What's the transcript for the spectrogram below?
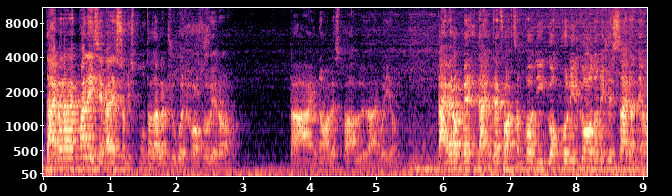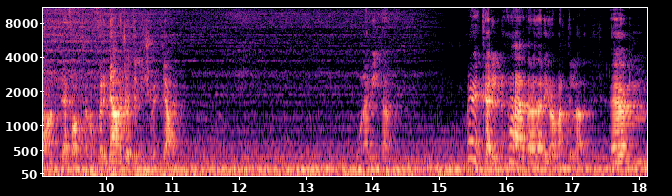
Dai, però è palese che adesso mi spunta da laggiù quel coso, vero? Dai, no, alle spalle, dai, voglio... Dai, però, dai, dai, forza, un po' di go con il godo necessario andiamo avanti, dai, forza, non fermiamoci, altrimenti ci mettiamo una vita. Guarda che carina, ah, te la darei una martellata. Ehm...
